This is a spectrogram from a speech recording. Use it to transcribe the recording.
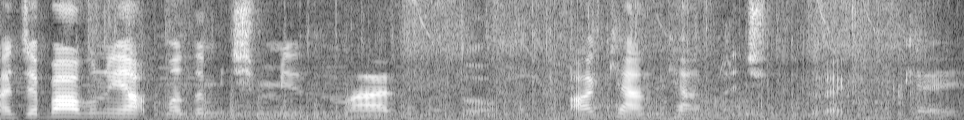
Acaba bunu yapmadığım için mi izin verdi bu? Aa kendi kendine çıktı direkt. Okey.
